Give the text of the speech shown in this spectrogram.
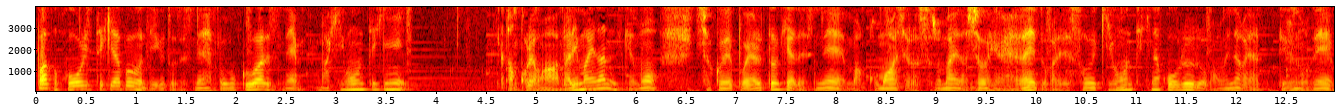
あと法律的な部分で言うとですね、僕はですね、まあ、基本的に、まあ、これは当たり前なんですけども、食レポをやるときはですね、まあ、コマーシャルする前の商品をやらないとかで、そういう基本的なこうルールを守りながらやってるので、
